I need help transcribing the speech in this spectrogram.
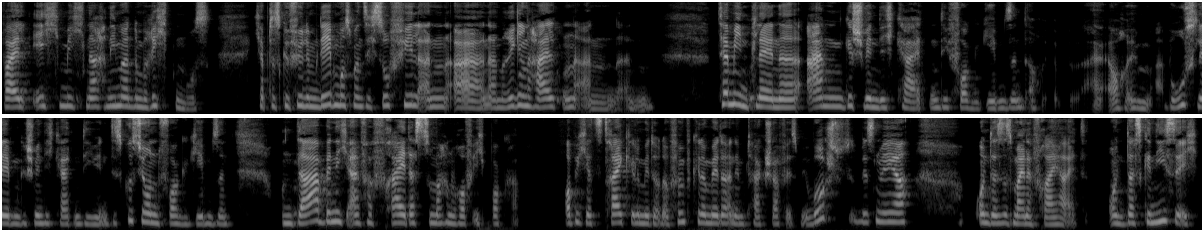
weil ich mich nach niemandem richten muss. Ich habe das Gefühl, im Leben muss man sich so viel an, an, an Regeln halten, an, an Terminpläne, an Geschwindigkeiten, die vorgegeben sind, auch, äh, auch im Berufsleben Geschwindigkeiten, die in Diskussionen vorgegeben sind. Und da bin ich einfach frei, das zu machen, worauf ich Bock habe. Ob ich jetzt drei Kilometer oder fünf Kilometer an dem Tag schaffe, ist mir wurscht, wissen wir ja. Und das ist meine Freiheit. Und das genieße ich.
